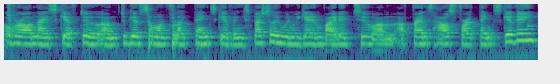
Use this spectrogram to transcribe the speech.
overall nice gift to um, to give someone for like Thanksgiving, especially when we get invited to um, a friend's house for Thanksgiving.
